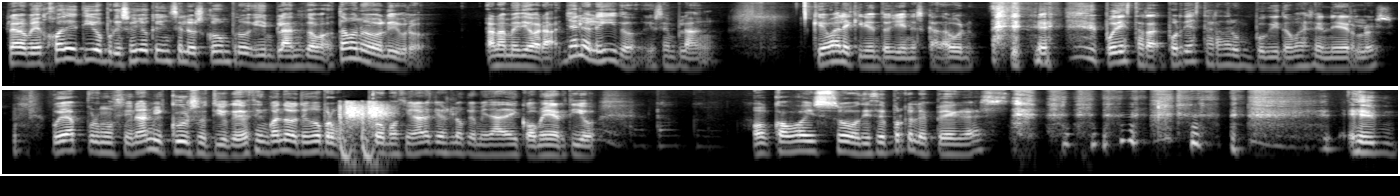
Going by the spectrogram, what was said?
Claro, me jode, tío, porque soy yo quien se los compro y en plan, toma, toma un nuevo libro. A la media hora. Ya lo he leído. Y es en plan, que vale 500 yenes cada uno. podrías, tardar, tardar un poquito más en leerlos. Voy a promocionar mi curso, tío, que de vez en cuando lo tengo que pro- promocionar, que es lo que me da de comer, tío. Oh, eso dice, ¿por qué le pegas? Em,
